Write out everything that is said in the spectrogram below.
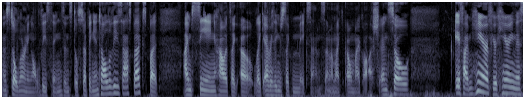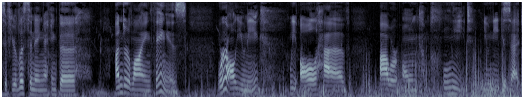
I'm still learning all of these things and still stepping into all of these aspects, but I'm seeing how it's like, oh, like everything just like makes sense. And I'm like, oh my gosh. And so if I'm here, if you're hearing this, if you're listening, I think the underlying thing is we're all unique. We all have our own complete unique set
